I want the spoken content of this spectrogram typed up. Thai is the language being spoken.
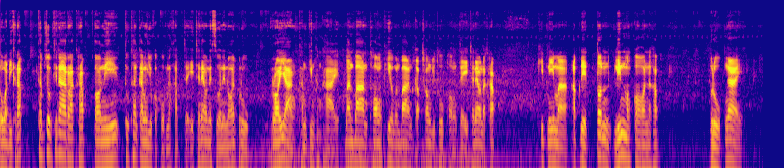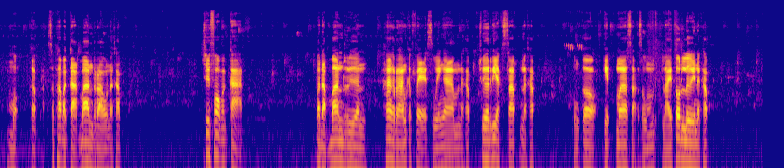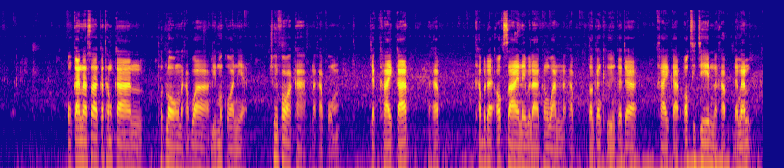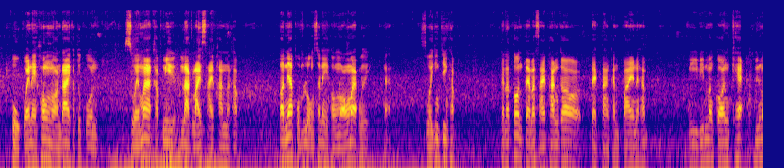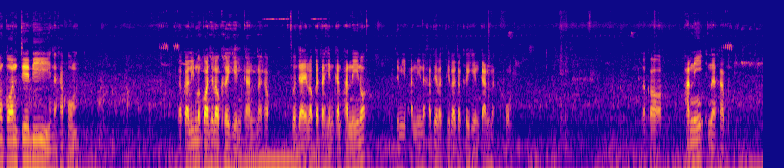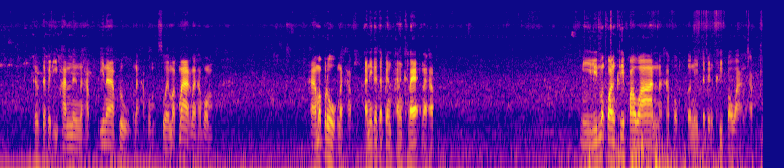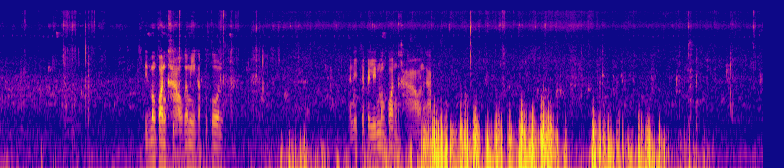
สวัสดีครับท่านผู้ชมที่น่ารักครับ ตอนนี้ทุกท่านกำลังอยู่กับผมนะครับจะเอกชาแนลในสวนในน้อยปลูกร้อยอย่างทำกินทำขายบ้านๆท่องเที่ยวบ้านๆกับช่อง YouTube ของเจเอกชาแนลนะครับ คลิปนี้มาอัปเดตต้นลิ้นมังกรนะครับ ปลูกง่ายเหมาะกับสภาพอากาศบ้านเรานะครับ ช่วยฟอกอากาศ ประดับบ้านเรือน ห้างร้านกาแฟสวยงามนะครับ ช่วยเรียกทรัพย์นะครับ ผมก็เก็บมาสะสมหลายต้นเลยนะครับ องค์การนาซาก็ทำการทดลองนะครับว่าลิ้นมังกรเนี่ยช่วยฟอกอากาศนะครับ ผมจะคลายก๊าซนะครับคาร์บอนไดออกไซด์ในเวลากลางวันนะครับ ตอนกลางคืนก็จะคลายก๊าซออกซิเจนนะครับ ดังนั้นปลูกไว้ในห้องนอนได้ครับทุกคนสวยมากครับมีหลากหลายสายพันธุ์นะครับ ตอนนี้ผมหลงเสน่ห์ของน้องมากเลยนะสวยจริง ๆครับ แต่ละต้นแต่ละสายพันธุ์ก็แตกต่างกันไปนะครับ มีลิ้นมังกรแคะลิ้นมังกรเจดีนะครับผม แล้วก็ลิ้นมังกรที่เราเคยเห็นกันนะครับ ส่วนใหญ่เราก็จะเห็นกันพันนี้เนาะจะมีพันนี้นะครับที่เราที่เราจะเคยเห็นกันนะครับผม แล้วก็พันนี้นะครับ ก็จะเป็นอีกพันหนึ่งนะครับ ที่น่าปลูกนะครับ ผมสวยมากๆนะครับผม หามาปลูกนะครับ อันนี้ก็จะเป็นพันแคระนะครับ มีลิ้นมังกรคลิปปาวานนะครับผมตัวนี้จะเป็นคลิปปาวานครับ ลิ้นมังกรขาวก็มีครับทุกคน อันนี้จะเป็นลิ้นมังกรขาวนะครับ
